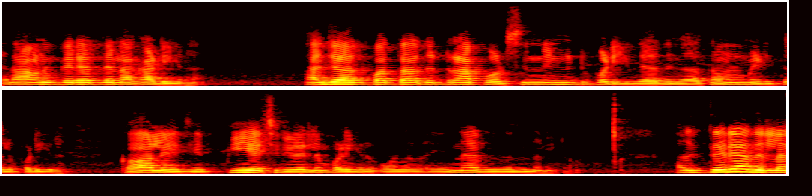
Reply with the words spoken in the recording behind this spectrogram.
ஏன்னா அவனுக்கு தெரியாததே நான் காட்டிக்கிறேன். அஞ்சாவது பத்தாவது ட்ராப் அவுட்ஸ் நின்றுட்டு படிக்குது. அதுங்க தமிழ் மீடியத்தில் படிக்கிறேன். காலேஜ் பிஹெச்டி வரையிலும் படிக்கிற குழந்தைங்க என்ன இதுன்னு நினைக்கும். அதுக்கு தெரியாதுல்ல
